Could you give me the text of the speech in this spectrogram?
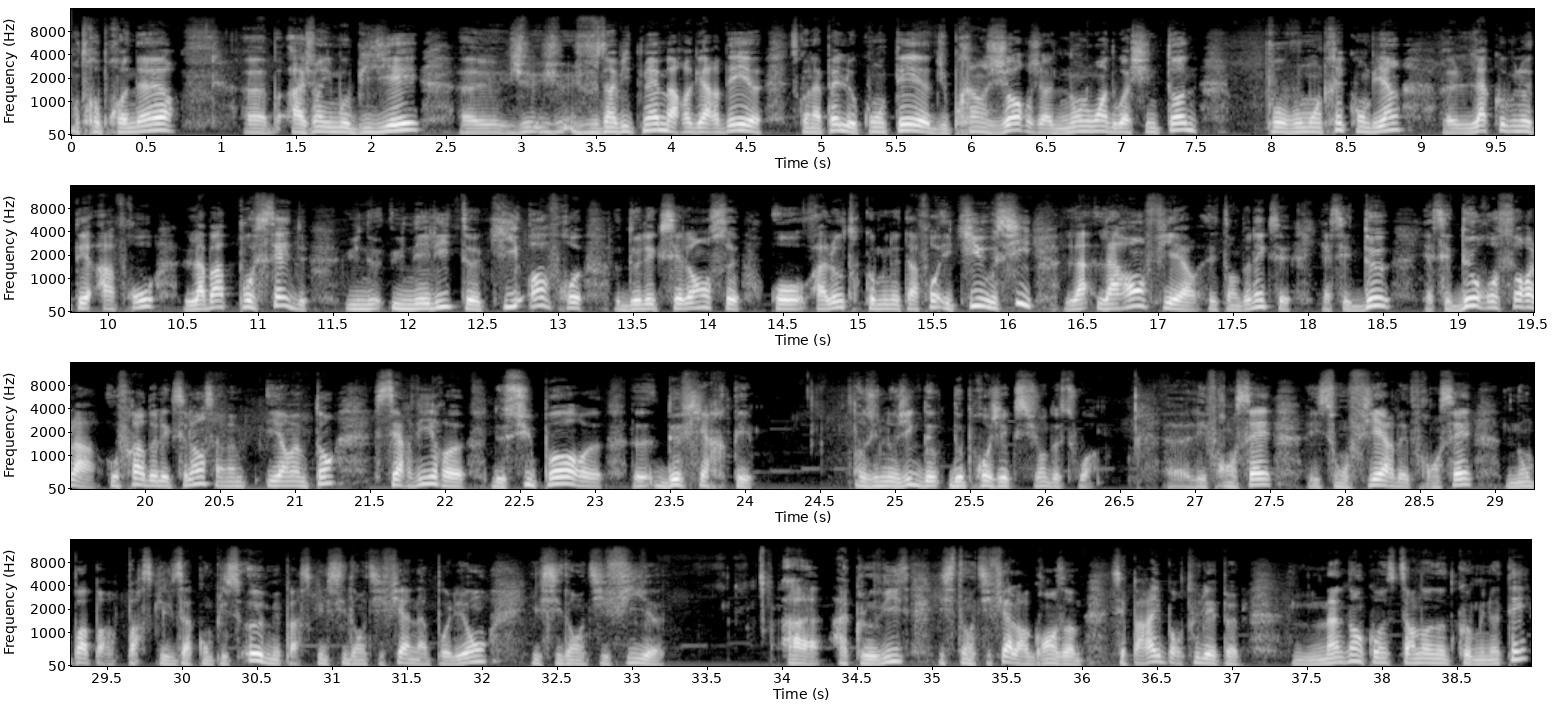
entrepreneurs, euh, agents immobiliers. Je, je, vous invite même à regarder ce qu'on appelle le comté du Prince George, non loin de Washington, pour vous montrer combien euh, la communauté afro là-bas possède une, une, élite qui offre de l'excellence à l'autre communauté afro et qui aussi la, rend fière, étant donné que il y a ces deux, il y a ces deux ressorts-là, offrir de l'excellence et en même temps servir euh, de support euh, de fierté dans une logique de, projection de soi. les Français, ils sont fiers d'être Français, non pas parce qu'ils accomplissent eux, mais parce qu'ils s'identifient à Napoléon, ils s'identifient à, Clovis, ils s'identifient à leurs grands hommes. C'est pareil pour tous les peuples. Maintenant, concernant notre communauté,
